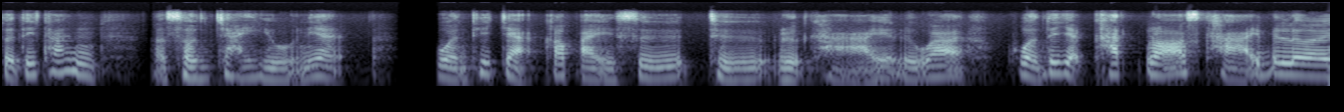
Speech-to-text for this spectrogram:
ตัวที่ท่านสนใจอยู่เนี่ยควรที่จะเข้าไปซื้อถือหรือขายหรือว่า ควรที่จะ cut loss ขายไปเลย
